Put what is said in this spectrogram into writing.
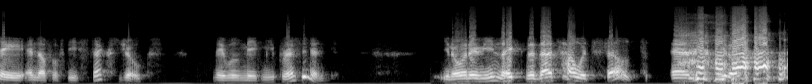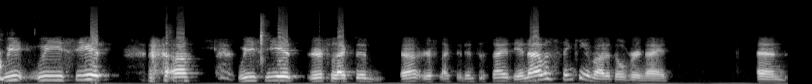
say enough of these sex jokes, they will make me president. You know what I mean? Like that's how it felt, and you know, we we see it. Uh, we see it reflected uh, reflected in society. And I was thinking about it overnight. And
